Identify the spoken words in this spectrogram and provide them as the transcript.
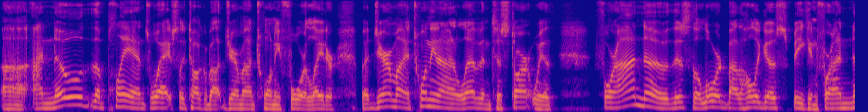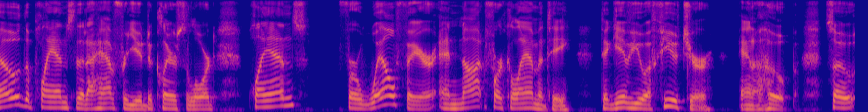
uh, I know the plans. We'll actually talk about Jeremiah 24 later, but Jeremiah 29 11 to start with. For I know, this is the Lord by the Holy Ghost speaking, for I know the plans that I have for you, declares the Lord. Plans for welfare and not for calamity, to give you a future and a hope. So,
